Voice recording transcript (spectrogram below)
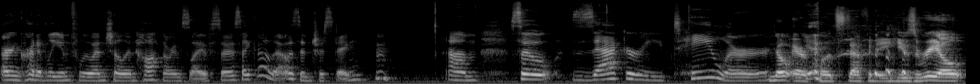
are incredibly influential in Hawthorne's life. So I was like, oh, that was interesting. Um, so Zachary Taylor, No air quotes, Stephanie. He's real.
